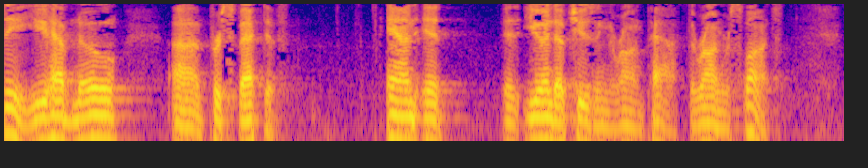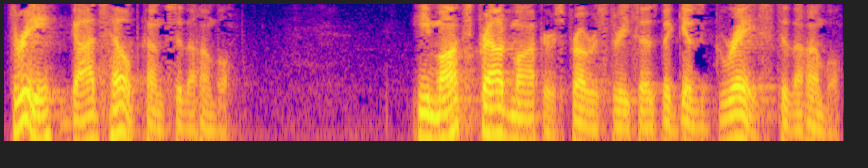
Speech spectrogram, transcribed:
see. You have no uh, perspective. And it, it, you end up choosing the wrong path, the wrong response. Three, God's help comes to the humble. He mocks proud mockers, Proverbs 3 says, but gives grace to the humble.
